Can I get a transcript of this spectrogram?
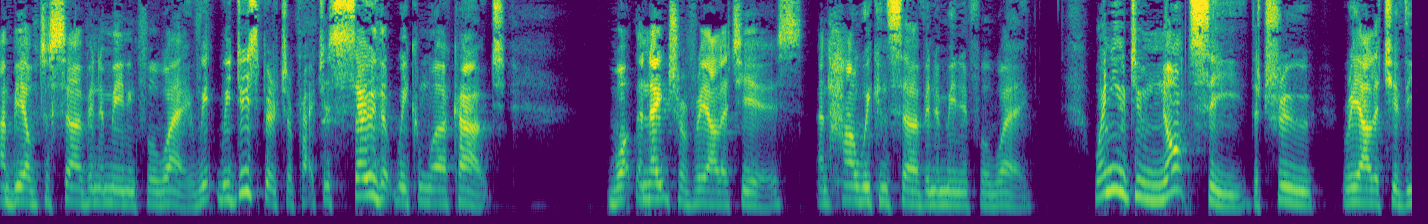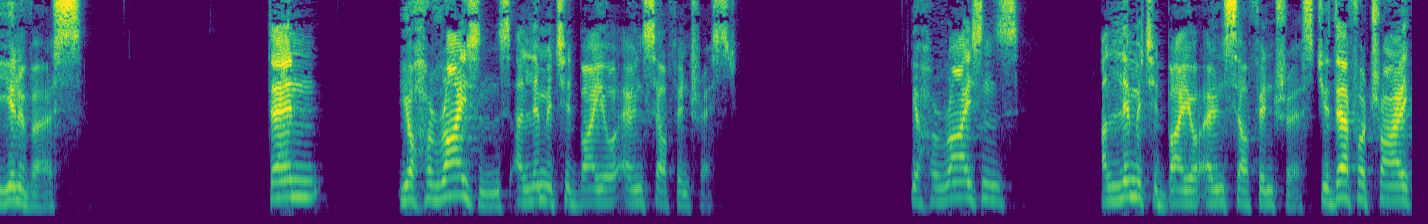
and be able to serve in a meaningful way. We, we do spiritual practice so that we can work out what the nature of reality is and how we can serve in a meaningful way. When you do not see the true reality of the universe, then your horizons are limited by your own self interest. Your horizons are limited by your own self interest. You therefore try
